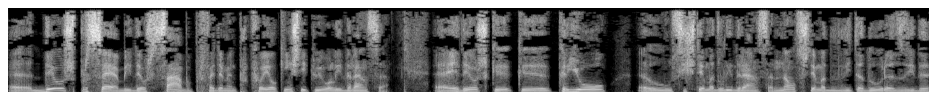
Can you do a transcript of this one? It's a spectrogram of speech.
Uh, Deus percebe, Deus sabe perfeitamente, porque foi Ele que instituiu a liderança. Eh, é Deus que, que criou o sistema de liderança, não o sistema de ditaduras e de,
